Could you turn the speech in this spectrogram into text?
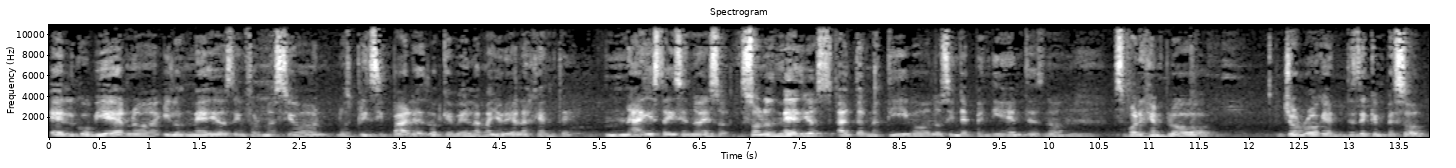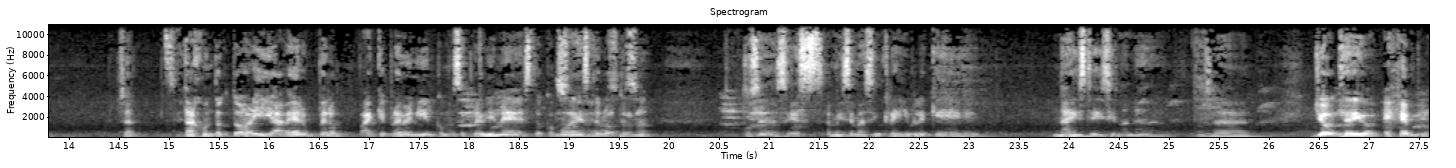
el gobierno y los medios de información, los principales, lo que ve la mayoría de la gente, nadie está diciendo eso. Son los medios alternativos, los independientes, ¿no? Mm. O sea, por ejemplo, Joe Rogan, desde que empezó, o sea, Sí. trajo un doctor y a ver, pero hay que prevenir, ¿cómo se previene esto? ¿Cómo Sí, esto, lo otro, sí. no? Entonces, es, a mí se me hace increíble que nadie esté diciendo nada. O sea, yo te digo, ejemplo,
